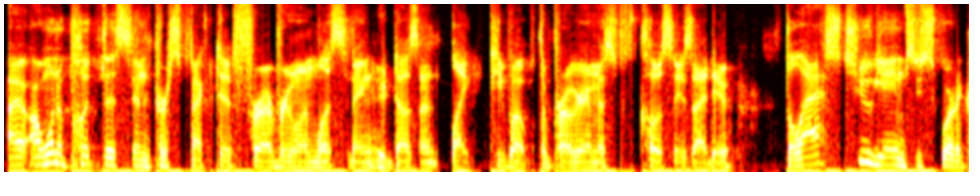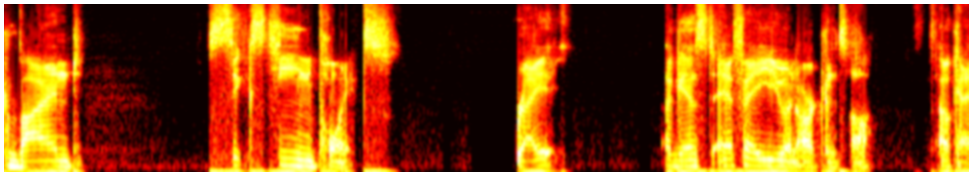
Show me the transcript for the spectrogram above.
I, I want to put this in perspective for everyone listening who doesn't like keep up with the program as closely as I do. The last two games, we scored a combined 16 points, right? Against FAU and Arkansas. Okay.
